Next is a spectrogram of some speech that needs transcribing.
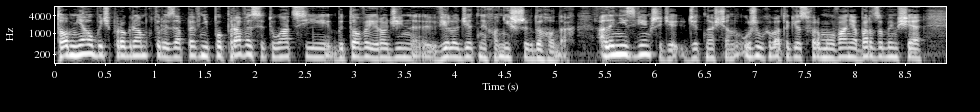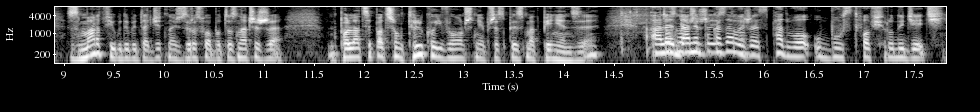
to miał być program, który zapewni poprawę sytuacji bytowej rodzin wielodzietnych o niższych dochodach, ale nie zwiększy dzietności. On użył chyba takiego sformułowania, bardzo bym się zmartwił, gdyby ta dzietność wzrosła, bo to znaczy, że Polacy patrzą tylko i wyłącznie przez pryzmat pieniędzy. Ale znaczy, dane pokazały, to... że spadło ubóstwo wśród dzieci.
